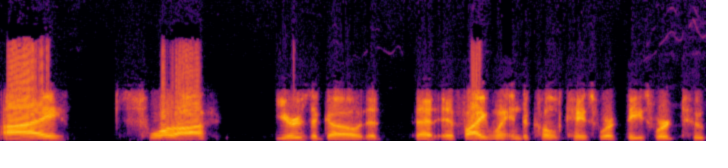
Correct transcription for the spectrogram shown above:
I swore off years ago that that if I went into cold case work, these were two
